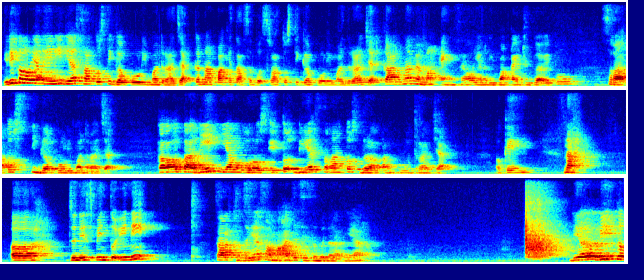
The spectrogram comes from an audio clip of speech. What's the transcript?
Jadi kalau yang ini dia 135 derajat. Kenapa kita sebut 135 derajat? Karena memang engsel yang dipakai juga itu 135 derajat. Kalau tadi yang lurus itu dia 180 derajat. Oke. Okay? Nah, uh, jenis pintu ini cara kerjanya sama aja sih sebenarnya. Dia lebih ke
